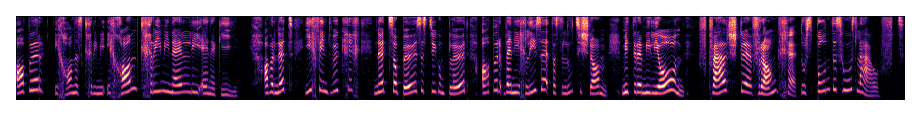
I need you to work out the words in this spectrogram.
aber ich ein Krimi ich habe kriminelle Energie. Aber nicht, ich finde wirklich nicht so böses Zeug und blöd, aber wenn ich lese, dass der Luzi Stamm mit einer Million gefälschten Franken durchs Bundeshaus läuft,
